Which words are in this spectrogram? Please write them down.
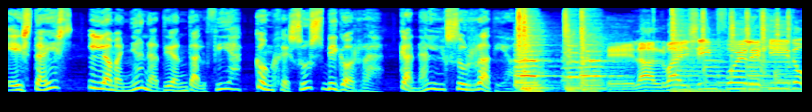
Esta es La Mañana de Andalucía con Jesús Vigorra, Canal Sur Radio. El Albaicín fue elegido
